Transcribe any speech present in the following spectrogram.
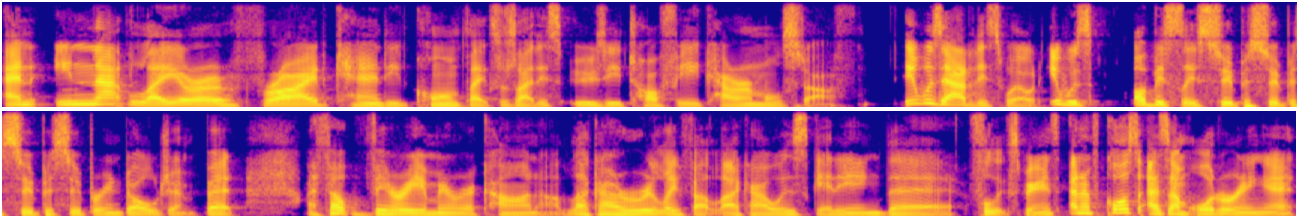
And in that layer of fried candied cornflakes was like this oozy toffee caramel stuff. It was out of this world. It was obviously super, super, super, super indulgent, but I felt very Americana. Like I really felt like I was getting the full experience. And of course, as I'm ordering it,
